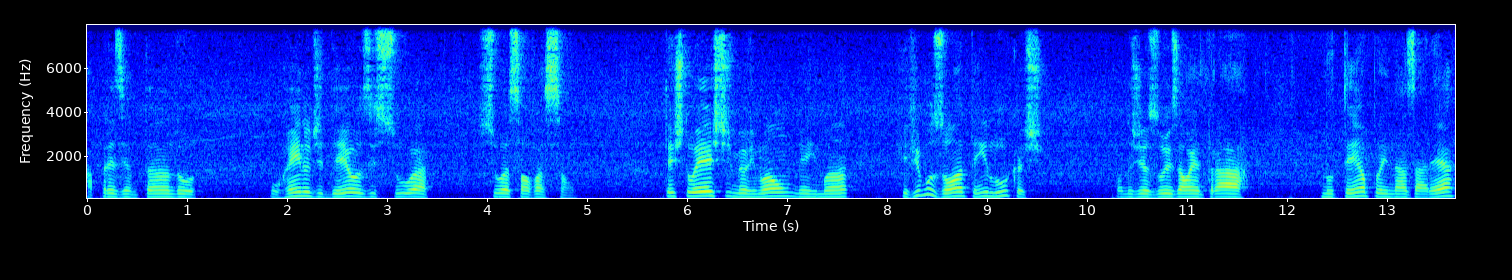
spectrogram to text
apresentando o reino de Deus e sua sua salvação. Texto este, meu irmão, minha irmã, que vimos ontem em Lucas, quando Jesus, ao entrar no templo em Nazaré,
